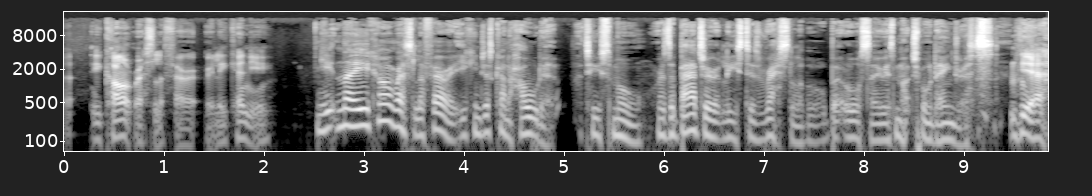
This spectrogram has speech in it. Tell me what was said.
Uh, You can't wrestle a ferret, really, can you? You, no, you can't wrestle a ferret. You can just kind of hold it. They're too small. Whereas a badger at least is wrestleable, but also is much more dangerous. yeah.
